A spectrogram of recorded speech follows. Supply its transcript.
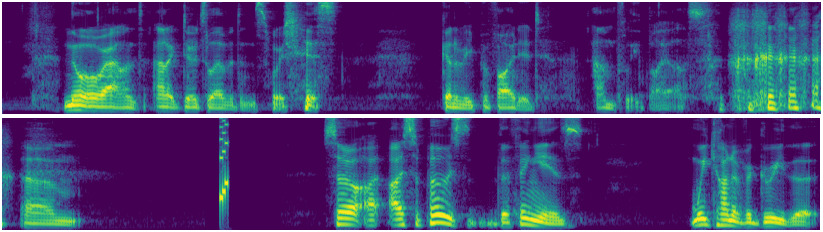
nor around anecdotal evidence, which is going to be provided amply by us. um, so I, I suppose the thing is, we kind of agree that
